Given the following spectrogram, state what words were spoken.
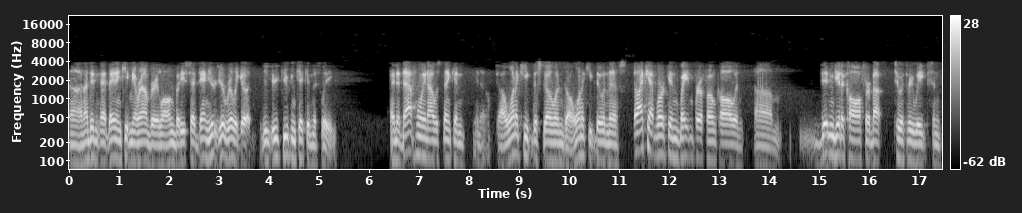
Uh, and I didn't. They didn't keep me around very long, but he said, "Dan, you're you're really good. You you, you can kick in this league." And at that point, I was thinking, you know, do I want to keep this going? Do I want to keep doing this? So I kept working, waiting for a phone call, and um, didn't get a call for about two or three weeks. And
